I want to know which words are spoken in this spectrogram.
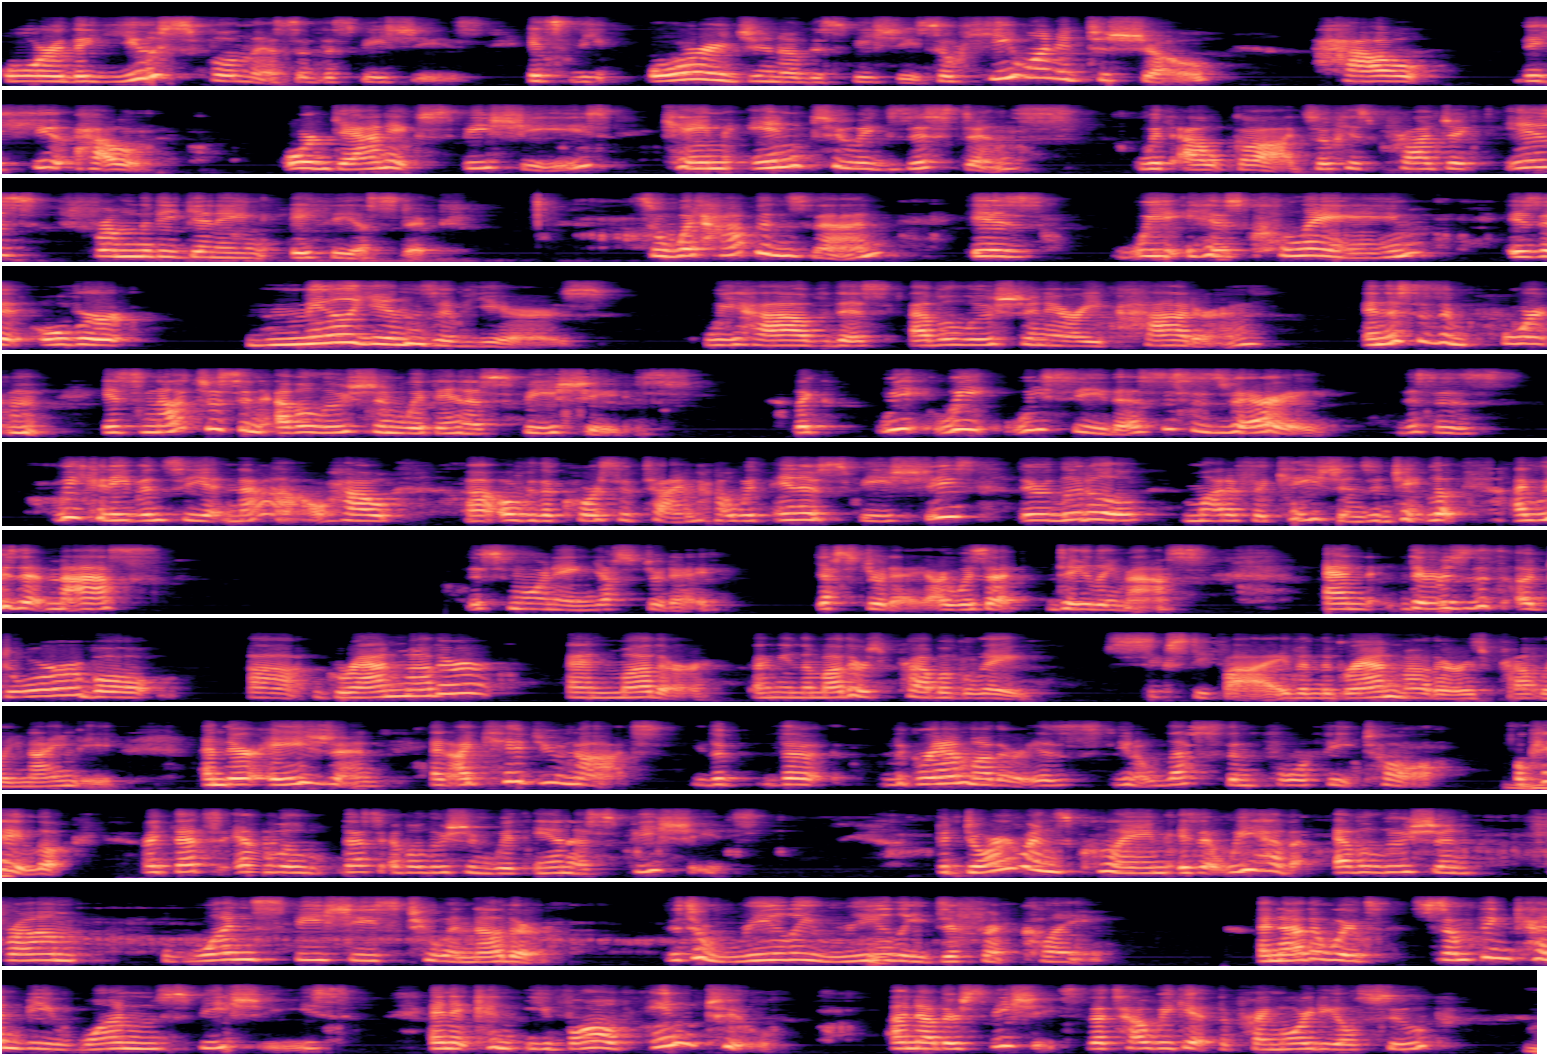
or the usefulness of the species. It's the origin of the species. So he wanted to show how the how organic species came into existence without God. So his project is from the beginning atheistic. So what happens then is we his claim is that over millions of years we have this evolutionary pattern and this is important it's not just an evolution within a species like we we we see this this is very this is we can even see it now how uh, over the course of time how within a species there are little modifications and change. Look i was at mass this morning yesterday yesterday i was at daily mass. And there's this adorable uh, grandmother and mother. I mean the mother's probably 65 and the grandmother is probably 90 and they're asian. And i kid you not the the the grandmother is you know less than four feet tall. Mm-hmm. Okay look right that's evol- that's evolution within a species but darwin's claim is that we have evolution from one species to another. It's a really really different claim. In other words something can be one species and it can evolve into another species. That's how we get the primordial soup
